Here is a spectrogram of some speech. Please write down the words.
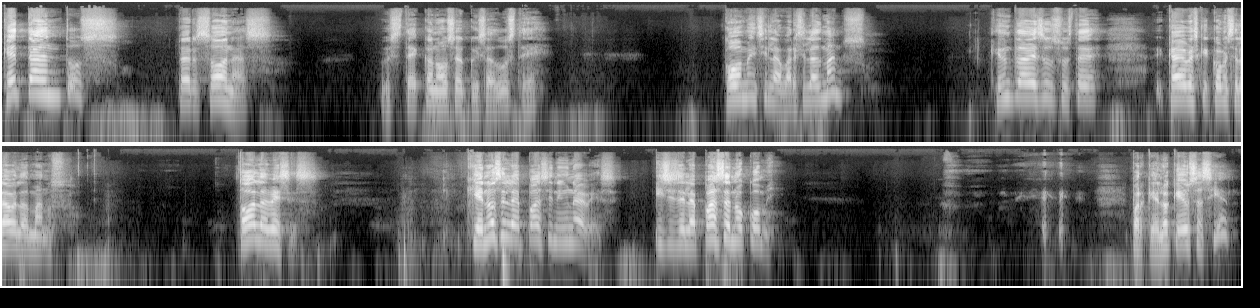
¿Qué tantas personas usted conoce, quizás usted, comen sin lavarse las manos? ¿Qué tantas veces usted, cada vez que come, se lava las manos? Todas las veces. Que no se le pase ni una vez. Y si se le pasa, no come. Porque es lo que ellos hacían.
